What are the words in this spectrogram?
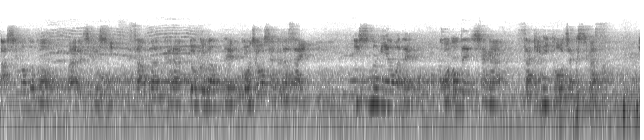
足元の丸印3番から6番でご乗車ください。西宮までこの電車が先に到着します。ご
